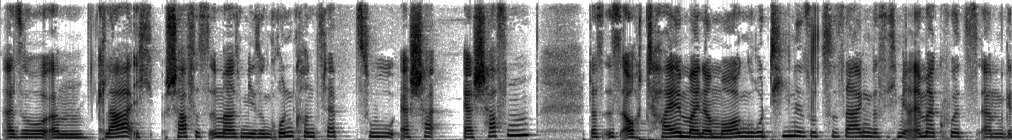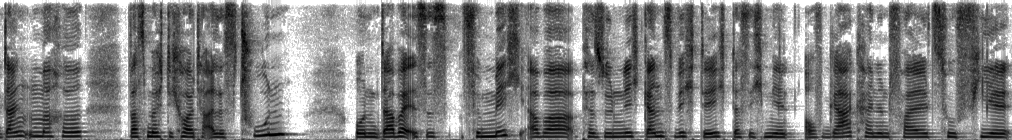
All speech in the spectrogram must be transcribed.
also ähm, klar, ich schaffe es immer, mir so ein Grundkonzept zu erscha erschaffen. Das ist auch Teil meiner Morgenroutine sozusagen, dass ich mir einmal kurz ähm, Gedanken mache, was möchte ich heute alles tun. Und dabei ist es für mich aber persönlich ganz wichtig, dass ich mir auf gar keinen Fall zu viel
